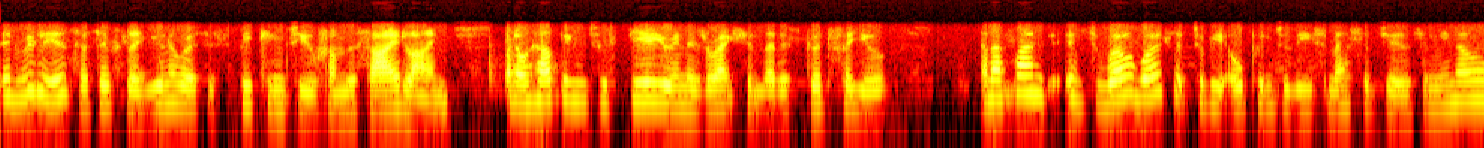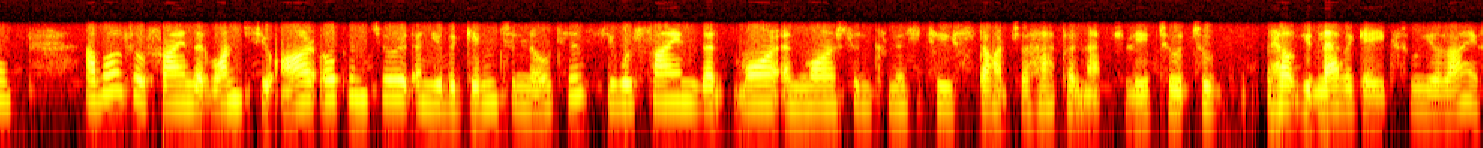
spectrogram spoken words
it really is as if the universe is speaking to you from the sideline, you know, helping to steer you in a direction that is good for you. And I find it's well worth it to be open to these messages. And you know, I've also find that once you are open to it and you begin to notice, you will find that more and more synchronicities start to happen actually to to help you navigate through your life.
